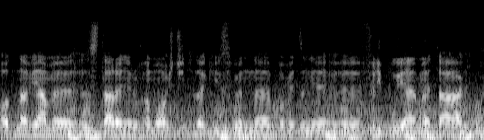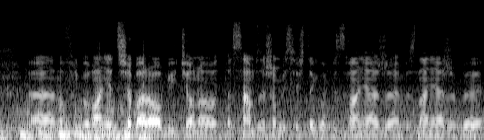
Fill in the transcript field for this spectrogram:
Odnawiamy stare nieruchomości, to takie słynne powiedzenie flipujemy, tak? No flipowanie trzeba robić, ono, to sam zresztą jesteś tego wyzwania, że, wyznania, żeby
